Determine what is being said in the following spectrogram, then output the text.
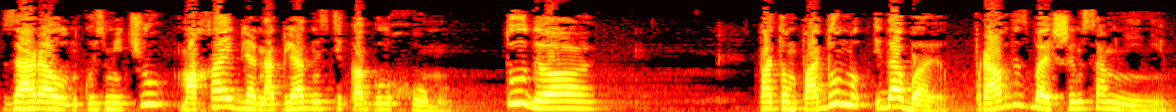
заорал он Кузьмичу, махая для наглядности как глухому. «Туда!» Потом подумал и добавил, правда, с большим сомнением.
